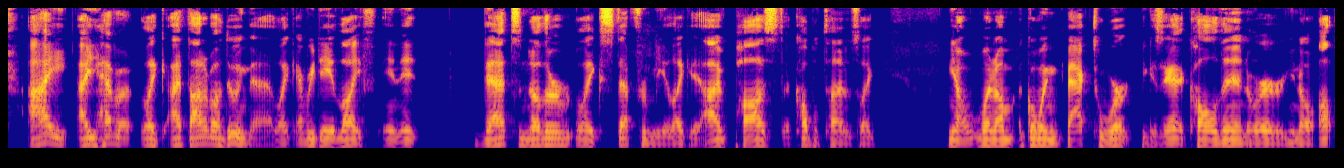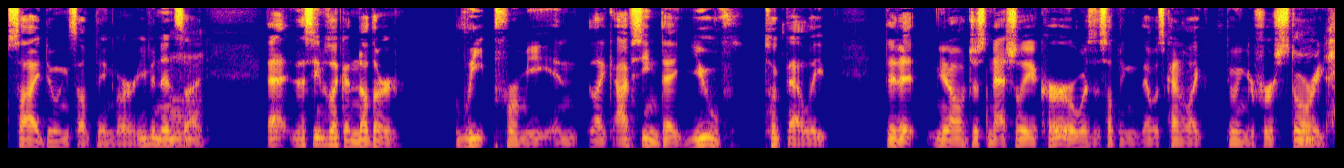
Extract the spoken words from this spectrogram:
I I have a like I thought about doing that like everyday life and it that's another like step for me like I've paused a couple times like you know when I'm going back to work because I got called in or you know outside doing something or even inside that that seems like another leap for me and like I've seen that you've took that leap did it you know just naturally occur or was it something that was kind of like doing your first story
